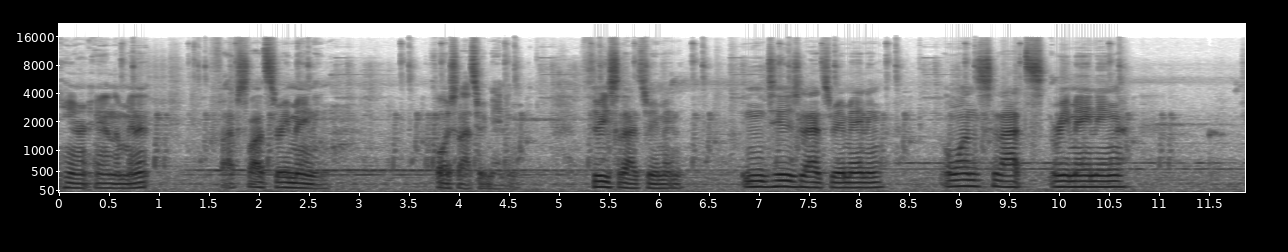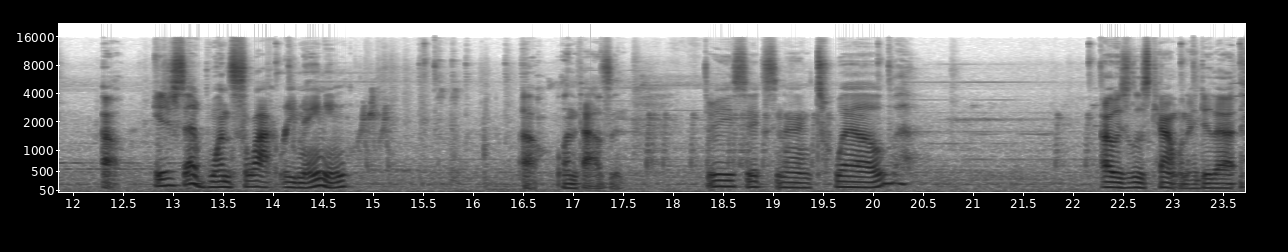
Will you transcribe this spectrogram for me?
here in a minute. Five slots remaining. Four slots remaining. Three slots remaining. Two slots remaining. One slots remaining. Oh, you just said one slot remaining. Oh, 1,000. 3, 6, 9, 12. I always lose count when I do that.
